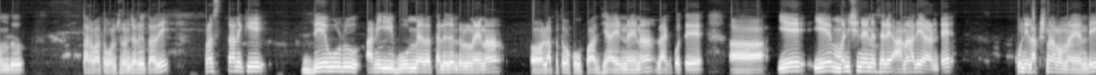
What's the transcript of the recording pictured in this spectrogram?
ముందు తర్వాత ఉంచడం జరుగుతుంది. ప్రస్తుతానికి దేవుడు అని ఈ భూమి మీద తల్లిదండ్రులనైనా లేకపోతే ఒక ఉపాధ్యాయుడినైనా లేకపోతే ఏ ఏ మనిషినైనా సరే అనాలి అంటే కొన్ని లక్షణాలు ఉన్నాయండి.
